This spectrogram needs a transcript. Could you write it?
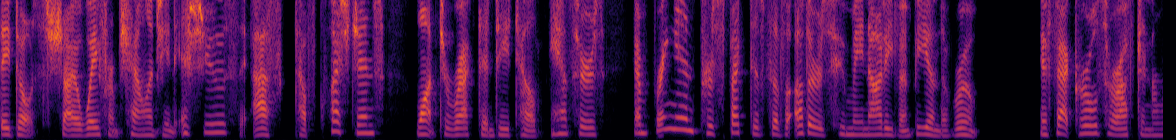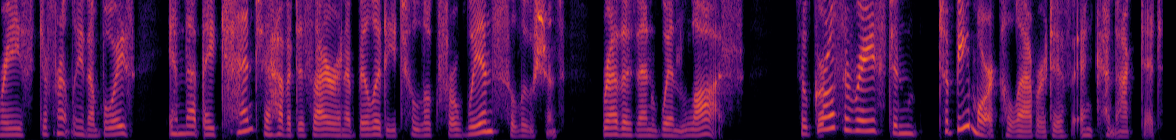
They don't shy away from challenging issues, they ask tough questions, want direct and detailed answers, and bring in perspectives of others who may not even be in the room. In fact, girls are often raised differently than boys in that they tend to have a desire and ability to look for win solutions rather than win loss. So girls are raised in, to be more collaborative and connected.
